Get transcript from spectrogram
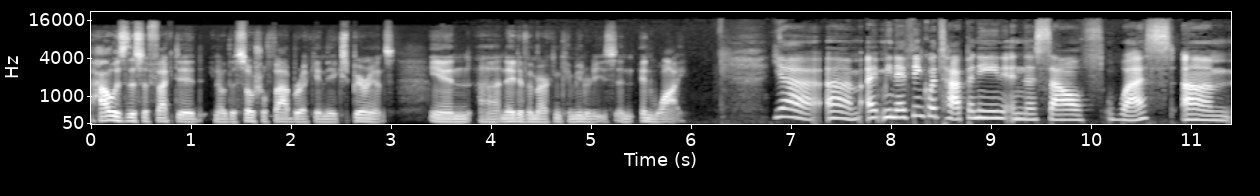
How has this affected you know the social fabric and the experience in uh, Native American communities, and and why? Yeah, um, I mean, I think what's happening in the Southwest um,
